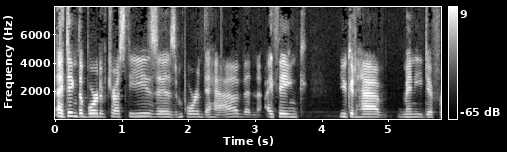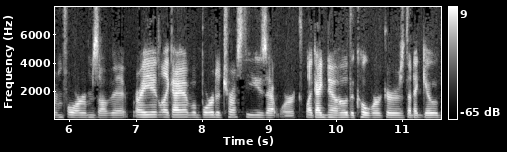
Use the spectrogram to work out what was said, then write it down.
I think the board of trustees is important to have, and I think you could have many different forms of it, right? Like I have a board of trustees at work. Like I know the coworkers that I go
